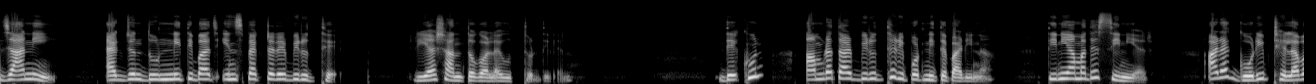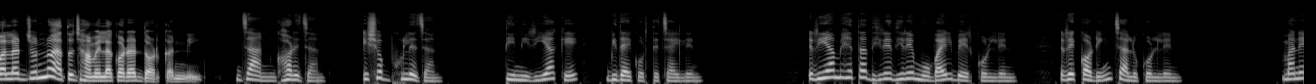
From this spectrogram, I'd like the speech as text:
জানি, একজন দুর্নীতিবাজ ইন্সপেক্টরের বিরুদ্ধে, রিয়া শান্ত গলায় উত্তর দিলেন। দেখুন, আমরা তার বিরুদ্ধে রিপোর্ট নিতে পারি না। তিনি আমাদের সিনিয়র। আর এক গরিব ঠেলাওয়ালার জন্য এত ঝামেলা করার দরকার নেই। যান, ঘরে যান, এসব ভুলে যান। তিনি রিয়াকে বিদায় করতে চাইলেন। রিয়া মেহতা ধীরে ধীরে মোবাইল বের করলেন, রেকর্ডিং চালু করলেন। মানে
